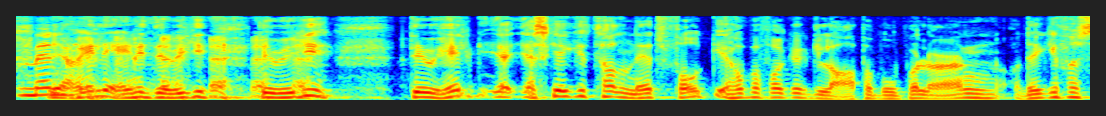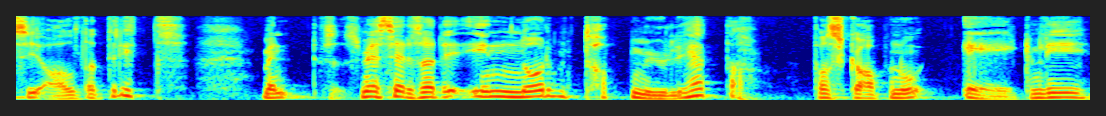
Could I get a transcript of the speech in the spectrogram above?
Men- jeg er helt enig. det er jo ikke, det er jo ikke det er jo helt, jeg, jeg skal ikke tale ned folk. Jeg håper folk er glad på å bo på Løren. Og det er ikke for å si alt er dritt. Men som jeg ser det, så er det en enormt tapt mulighet da, for å skape noe egentlig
